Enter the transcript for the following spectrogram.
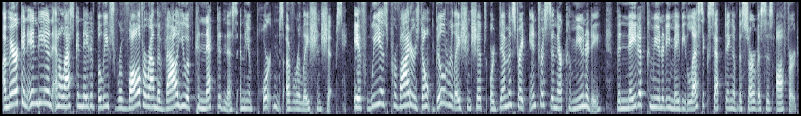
American Indian and Alaskan Native beliefs revolve around the value of connectedness and the importance of relationships. If we as providers don't build relationships or demonstrate interest in their community, the Native community may be less accepting of the services offered.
